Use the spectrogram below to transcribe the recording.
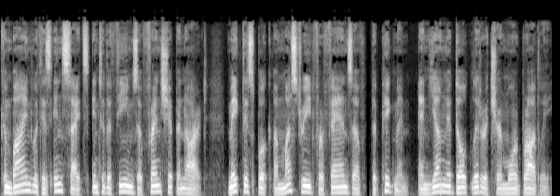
combined with his insights into the themes of friendship and art, make this book a must-read for fans of The Pigman and young adult literature more broadly.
